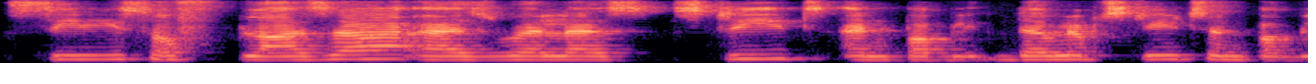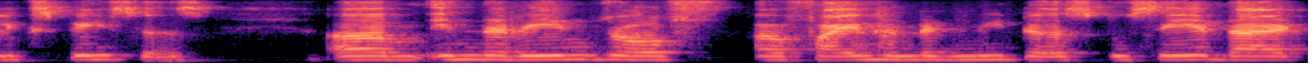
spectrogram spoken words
series of plaza as well as streets and public developed streets and public spaces um, in the range of uh, 500 meters to say that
